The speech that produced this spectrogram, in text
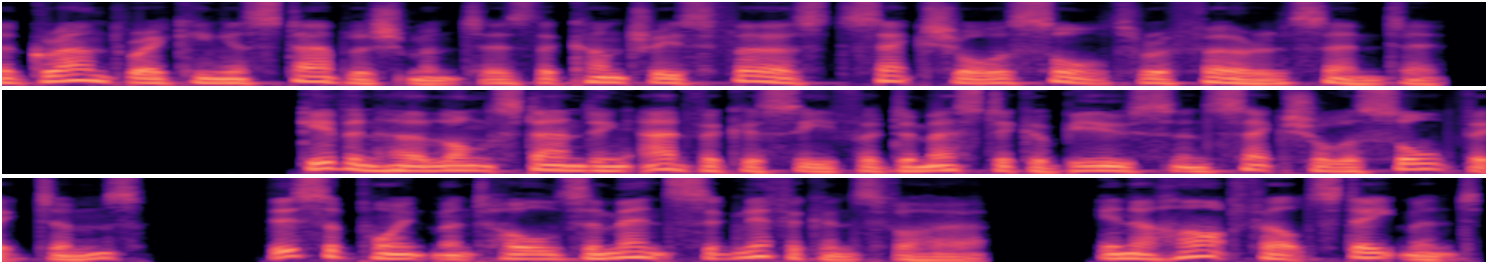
a groundbreaking establishment as the country's first sexual assault referral center. Given her long-standing advocacy for domestic abuse and sexual assault victims, this appointment holds immense significance for her. In a heartfelt statement,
